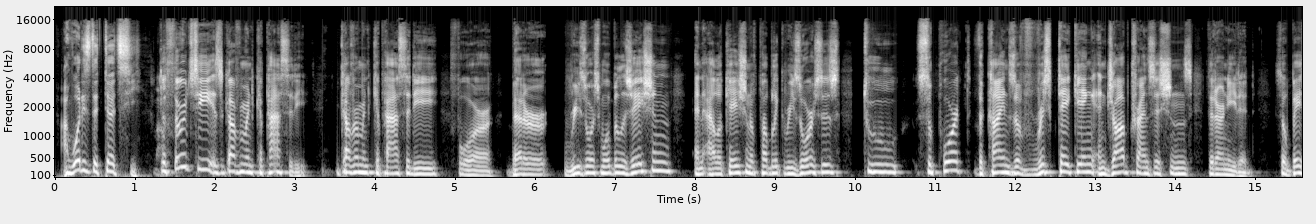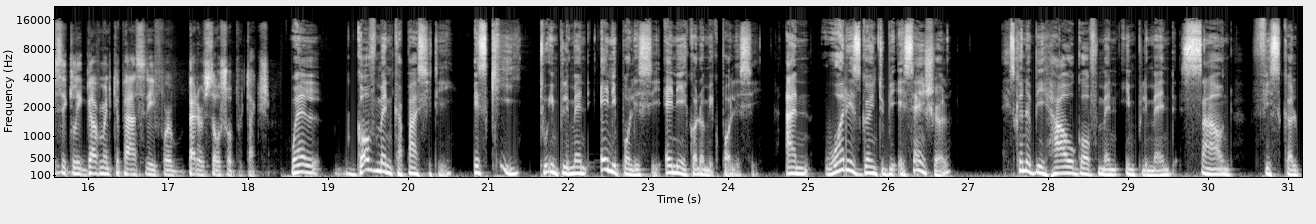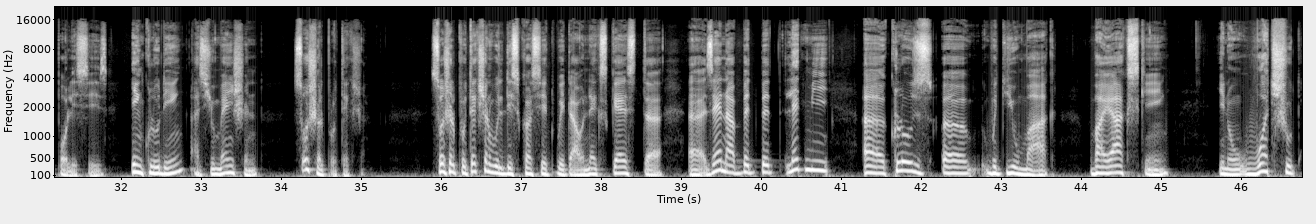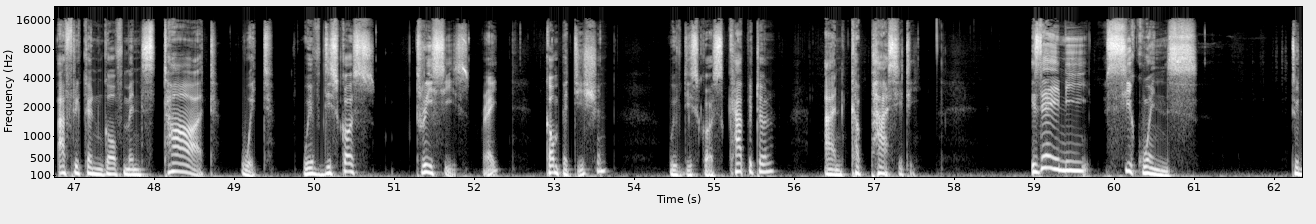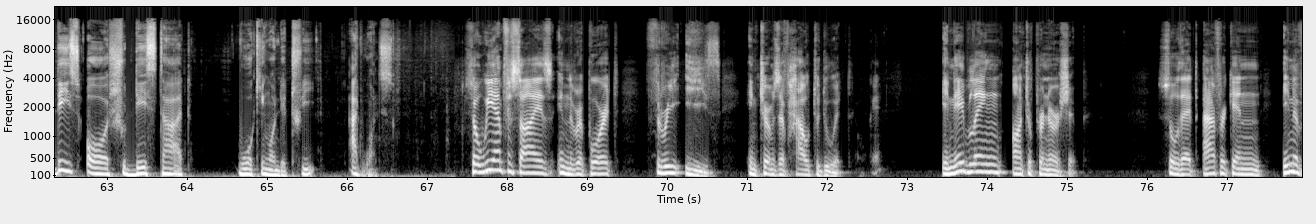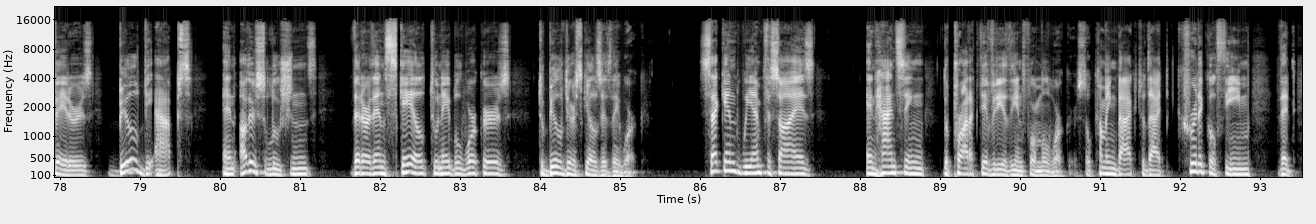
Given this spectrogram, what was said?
And what is the third C? The third C is government capacity. Government capacity for better resource mobilization and allocation of public resources to support the kinds of risk taking and job transitions that are needed. So basically, government capacity for better social protection. Well, government capacity is key to implement any policy, any economic policy. And what is going to be essential is going to be how government implement sound fiscal policies, including, as you mentioned, social protection. social protection. We'll discuss it with our next guest, uh, uh, Zainab. But, but let me uh, close uh, with you, Mark, by asking, you know, what should African governments start with? We've discussed three C's, right? Competition, we've discussed capital, and capacity. Is there any sequence to this, or should they start working on the three at once? So we emphasize in the report three E's in terms of how to do it. Okay. Enabling entrepreneurship so that African innovators build the apps and other solutions that are then scaled to enable workers to build their skills as they work. Second, we emphasize enhancing the productivity of the informal workers. So, coming back to that critical theme that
